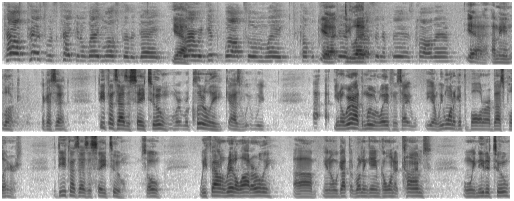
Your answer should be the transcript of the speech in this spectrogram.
Kyle Pitts was taken away most of the day. Yeah. Where we get the ball to him late? Couple Yeah, catches, D-led. pass interference call there. Yeah, I mean, look, like I said, defense has a say too. We're, we're clearly, guys, we, we you know, going to have to move away from you know, we want to get the ball to our best players. The defense has a say too. So we found Red a lot early. Um, you know, we got the running game going at times when we needed to,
